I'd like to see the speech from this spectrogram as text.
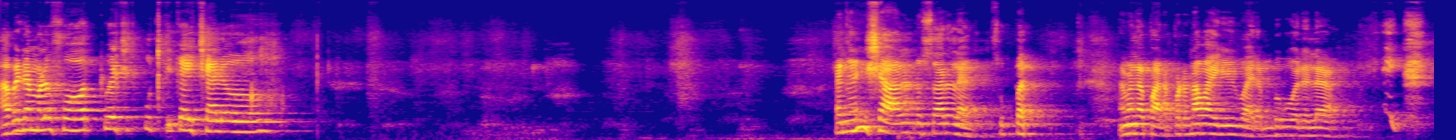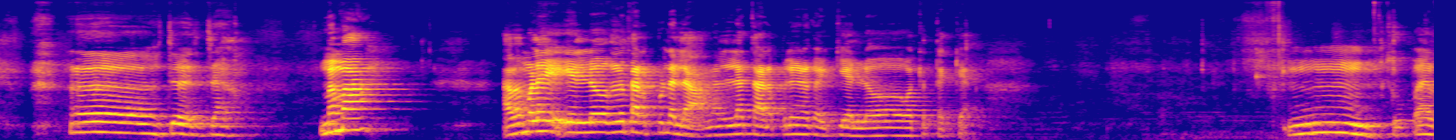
അപ്പം നമ്മൾ ഫോർക്ക് വെച്ച് കുത്തി കഴിച്ചാലോ? അങ്ങനെ ഷാളുണ്ട് ഉസാറല്ലേ സൂപ്പർ നമ്മളെ പടപ്പെടണ വയലിൽ വരമ്പ് പോലല്ലേ? മമ്മ അപ്പം നമ്മൾ യെല്ലോ തണുപ്പുണ്ടല്ലോ നല്ല തണുപ്പിലിങ്ങനെ കഴിക്കുക യെല്ലോ വക്കത്തൊക്കെ സൂപ്പർ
